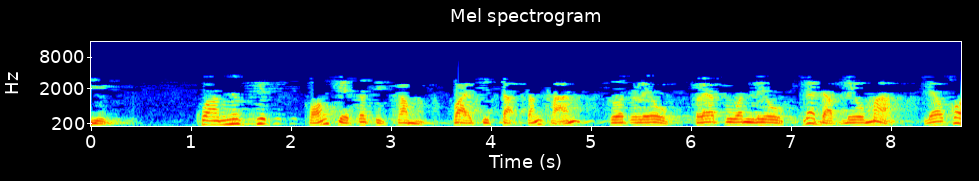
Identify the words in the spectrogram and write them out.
อีก ความนึกคิดของเจตสิกธรรมฝ่ายจิตตะสังขารเกิดเร็ว แปรปรวนเร็ว และดับเร็วมาก แล้วก็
